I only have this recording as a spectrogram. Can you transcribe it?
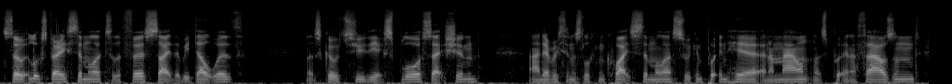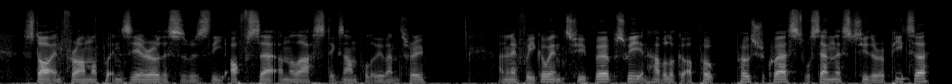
So it looks very similar to the first site that we dealt with. Let's go to the explore section and everything's looking quite similar. So we can put in here an amount. Let's put in a thousand. Starting from I'll put in zero. This was the offset on the last example that we went through. And then if we go into Burp Suite and have a look at our po post request we'll send this to the repeater.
